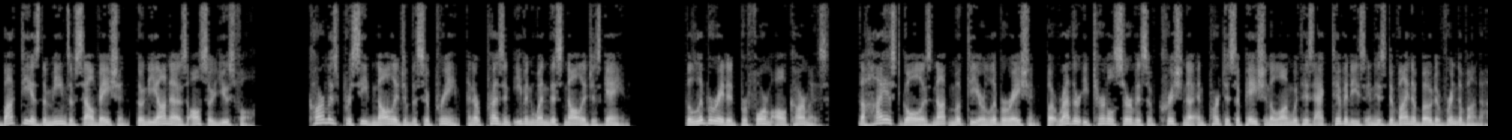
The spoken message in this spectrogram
Bhakti is the means of salvation, though jnana is also useful. Karmas precede knowledge of the Supreme, and are present even when this knowledge is gained. The liberated perform all karmas. The highest goal is not mukti or liberation, but rather eternal service of Krishna and participation along with his activities in his divine abode of Vrindavana.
